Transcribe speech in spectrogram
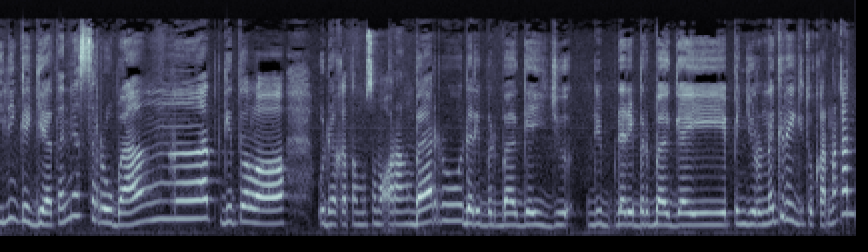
ini kegiatannya seru banget gitu loh. Udah ketemu sama orang baru dari berbagai ju di, dari berbagai penjuru negeri gitu. Karena kan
